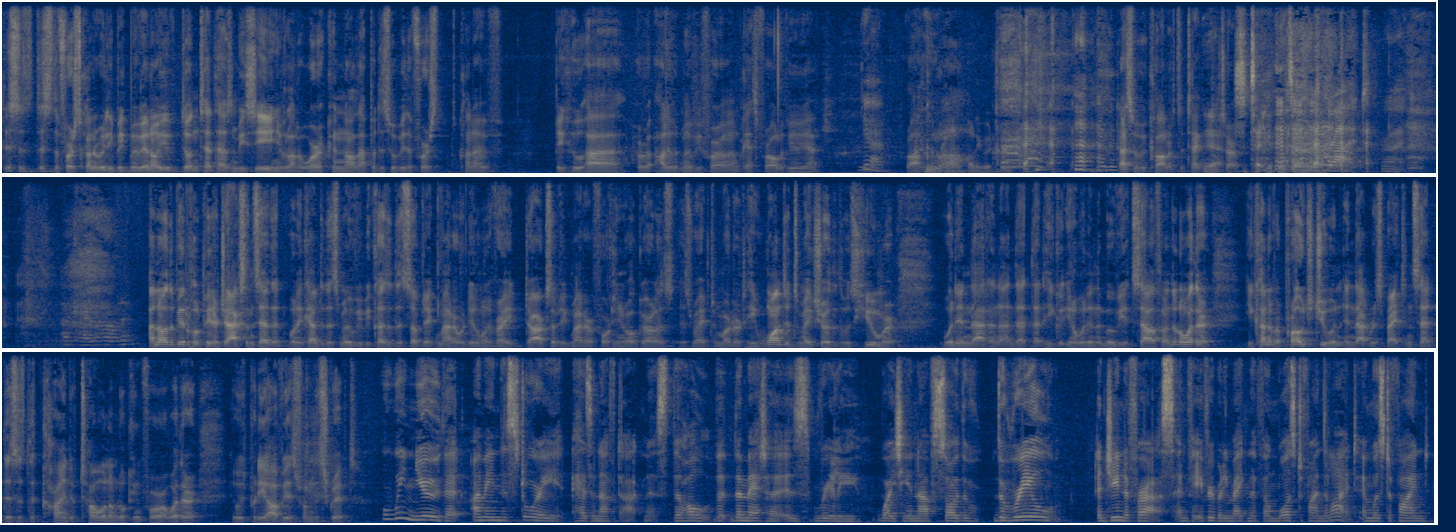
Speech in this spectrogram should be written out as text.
This is this is the first kind of really big movie. I know you've done 10,000 BC and you've a lot of work and all that, but this would be the first kind of big hoo-ha Hollywood movie for I guess for all of you, yeah. Yeah. Rock and Hoo-ha roll. Hollywood. That's what we call it. It's a technical yeah, term. it's a technical term. yeah. right, right. I know the beautiful Peter Jackson said that when it came to this movie, because of the subject matter, we're dealing with a very dark subject matter. A 14 year old girl is, is raped and murdered. He wanted to make sure that there was humour within that and, and that, that he could, you know, within the movie itself. And I don't know whether he kind of approached you in, in that respect and said, this is the kind of tone I'm looking for, or whether it was pretty obvious from the script. Well, we knew that. I mean, the story has enough darkness. The whole the, the matter is really weighty enough. So the the real agenda for us and for everybody making the film was to find the light and was to find,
